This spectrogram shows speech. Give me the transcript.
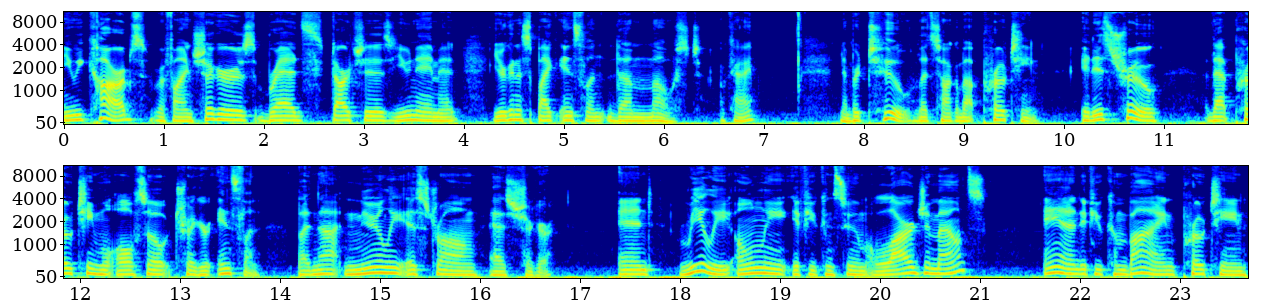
you eat carbs, refined sugars, breads, starches, you name it, you're going to spike insulin the most. Okay. Number two, let's talk about protein. It is true that protein will also trigger insulin, but not nearly as strong as sugar. And really, only if you consume large amounts and if you combine protein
